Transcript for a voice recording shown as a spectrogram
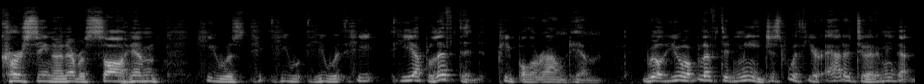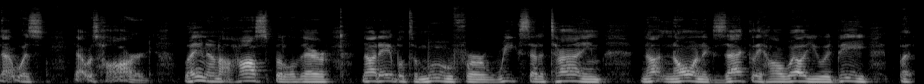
cursing. I never saw him. He was he he he he, he uplifted people around him. Will you uplifted me just with your attitude? I mean that that was that was hard. Laying in a hospital there, not able to move for weeks at a time, not knowing exactly how well you would be, but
